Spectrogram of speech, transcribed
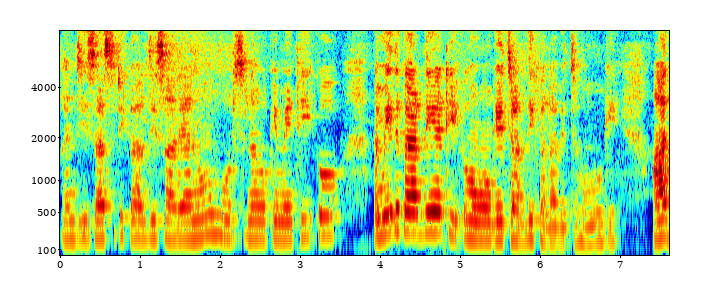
ਹਾਂਜੀ, ਸਤਿ ਸ੍ਰੀ ਅਕਾਲ ਜੀ ਸਾਰਿਆਂ ਨੂੰ। ਹੋਰ ਸੁਣਾਓ, ਕਿਵੇਂ ਠੀਕ ਹੋ? ਉਮੀਦ ਕਰਦੀ ਹਾਂ ਠੀਕ ਹੋਵੋਗੇ, ਚੜ੍ਹਦੀ ਕਲਾ ਵਿੱਚ ਹੋਵੋਗੇ। ਅੱਜ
